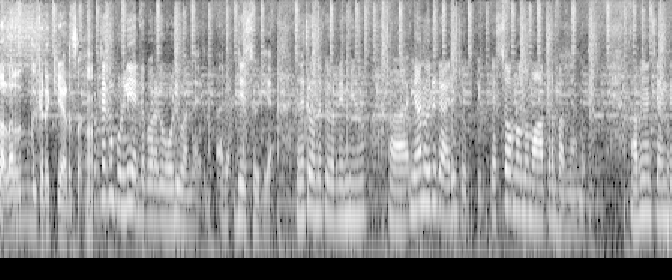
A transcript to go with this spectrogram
തളർന്ന് കിടക്കുകയാണ് സാർ. അപ്പോഴത്തേക്കും പുള്ളി എന്റെ പുറകെ ഓടി വന്നായിരുന്നു. അല്ല, ജയസൂര്യ. എന്നിട്ട് വന്നിട്ട് പറഞ്ഞു മീനു ആ, ഒരു കാര്യം ചോദിക്കും. എസ് ഓർണോ എന്ന് മാത്രം പറഞ്ഞാൽ മതി. അപ്പം ഞാൻ ചെന്ത്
